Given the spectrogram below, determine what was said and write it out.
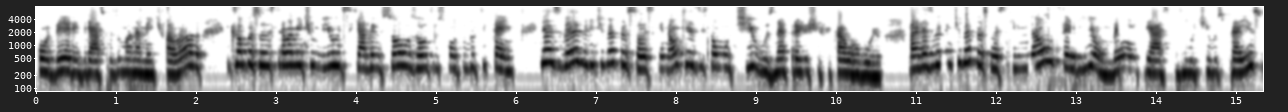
poder, entre aspas, humanamente falando, e que são pessoas extremamente humildes, que abençoam os outros com tudo que têm. E às vezes a gente vê pessoas que não que existam motivos, né, para justificar o orgulho, mas às vezes a gente vê pessoas que não teriam, bem entre aspas, motivos para isso,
